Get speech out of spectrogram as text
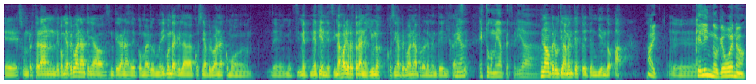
Eh, es un restaurante de comida peruana, tenía bastante ganas de comer. Me di cuenta que la cocina peruana es como. De- me, me, me atiende. Si me das varios restaurantes y uno es cocina peruana, probablemente elija Mira, ese. ¿Es tu comida preferida? No, pero últimamente estoy tendiendo a. Ay, Eh, qué lindo, qué bueno.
